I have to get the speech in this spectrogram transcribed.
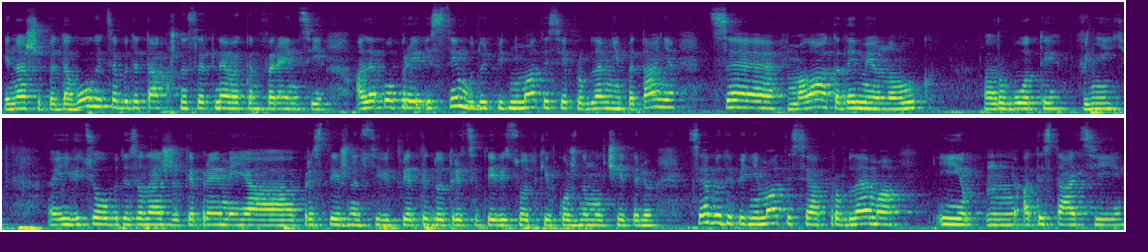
І наші педагоги це буде також на серпневій конференції. Але попри із цим будуть підніматися проблемні питання. Це мала академія наук е, роботи в ній. Е, І від цього буде залежати премія престижності від 5 до 30% кожному вчителю. Це буде підніматися проблема і атестації,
